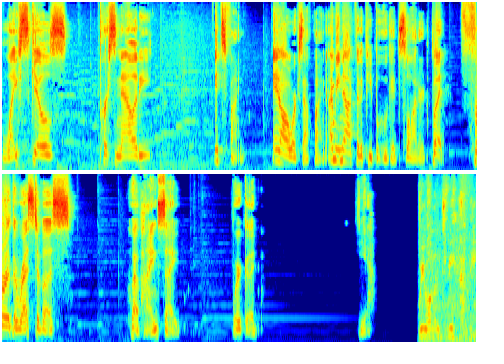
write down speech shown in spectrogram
life skills, personality. It's fine. It all works out fine. I mean, not for the people who get slaughtered, but for the rest of us who have hindsight, we're good. Yeah. We want them to be happy.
